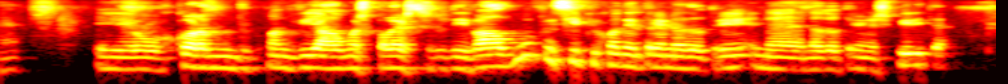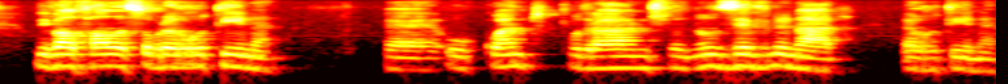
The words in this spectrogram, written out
É? Eu recordo-me de quando vi algumas palestras do Divaldo, no princípio, quando entrei na doutrina, na, na doutrina espírita, o Divaldo fala sobre a rotina, eh, o quanto poderá nos, nos a rotina.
